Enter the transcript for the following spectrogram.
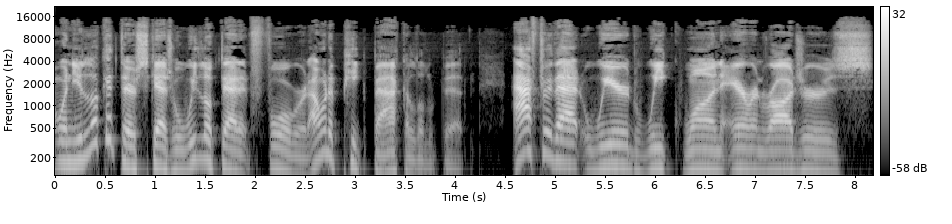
when you look at their schedule, we looked at it forward. I want to peek back a little bit. After that weird week one, Aaron Rodgers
